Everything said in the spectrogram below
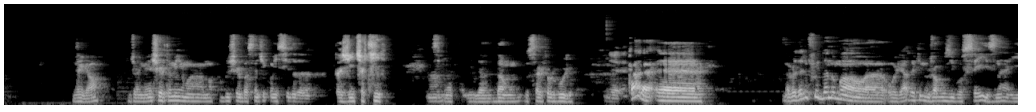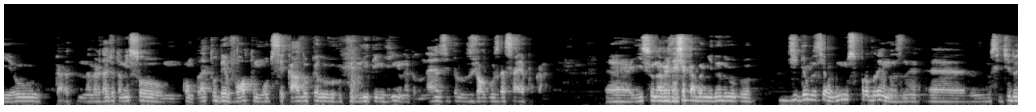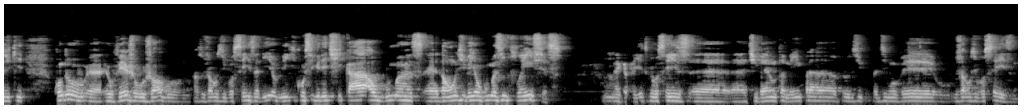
Legal. Joy Mesher também é uma, uma publisher bastante conhecida da, da gente aqui. Uhum. Assim, dá, dá um, um certo orgulho. Yeah. É. Cara, é, na verdade, eu fui dando uma olhada aqui nos jogos de vocês, né? E eu, cara, na verdade, eu também sou um completo devoto, um obcecado pelo, pelo Nintendinho, né? Pelo NES e pelos jogos dessa época. Né? É, isso, na verdade, acaba me dando, digamos assim, alguns problemas, né? É, no sentido de que quando eu, é, eu, vejo o jogo, no caso os jogos de vocês ali, eu meio que consigo identificar algumas, é, da onde veio algumas influências né, que eu acredito que vocês é, tiveram também para desenvolver os jogos de vocês. Né?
